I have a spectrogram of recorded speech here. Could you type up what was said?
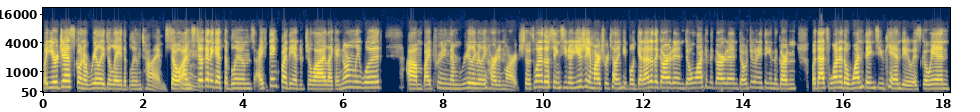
but you're just going to really delay the bloom time. So, mm. I'm still going to get the blooms, I think, by the end of July, like I normally would. um, by pruning them really, really hard in March. So it's one of those things, you know, usually in March, we're telling people get out of the garden, don't walk in the garden, don't do anything in the garden. But that's one of the one things you can do is go in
